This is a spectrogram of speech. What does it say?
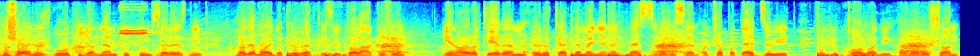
de sajnos gólt ugyan nem tudtunk szerezni, na de majd a következő találkozón én arra kérem, önöket ne menjenek messzire, hiszen a csapat edzőjét fogjuk hallani hamarosan,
